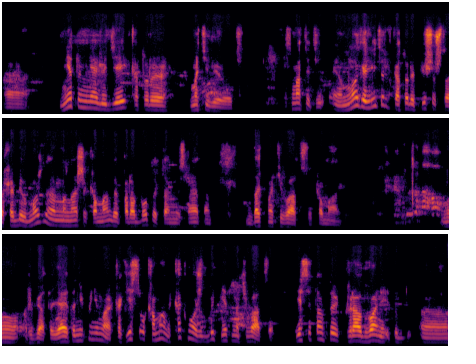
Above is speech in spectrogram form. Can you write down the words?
А, нет у меня людей, которые мотивируют. Смотрите, э, много лидеров, которые пишут, что Хабил, можно на нашей команде поработать, там, не знаю, там, дать мотивацию команде. Ну, ребята, я это не понимаю. Как если у команды, как может быть нет мотивации? Если там ты в краудване, и ты э,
